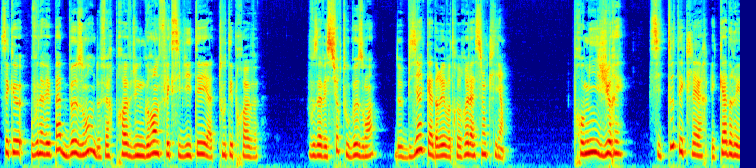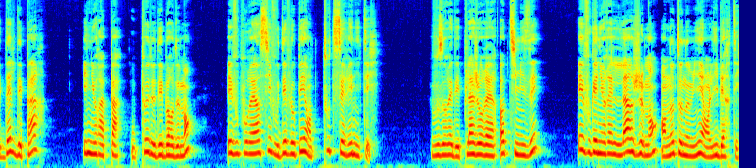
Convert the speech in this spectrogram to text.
c'est que vous n'avez pas besoin de faire preuve d'une grande flexibilité à toute épreuve. Vous avez surtout besoin de bien cadrer votre relation client. Promis, juré, si tout est clair et cadré dès le départ, il n'y aura pas ou peu de débordements et vous pourrez ainsi vous développer en toute sérénité. Vous aurez des plages horaires optimisées et vous gagnerez largement en autonomie et en liberté.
